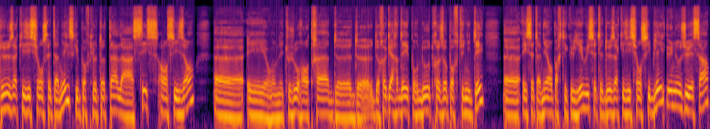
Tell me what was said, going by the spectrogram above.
deux acquisitions cette année, ce qui porte le total à six en six ans. Euh, et on est toujours en train de, de, de regarder pour d'autres opportunités. Euh, et cette année en particulier, oui, c'était deux acquisitions ciblées. Une aux USA,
